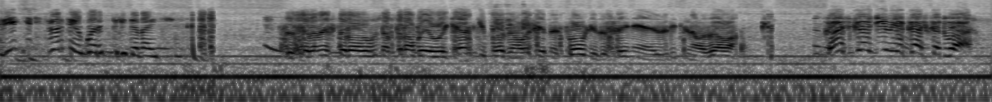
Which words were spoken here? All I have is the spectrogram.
204 город передавайте. Со стороны второго, на втором боевом участке подан ответное слово для тушения зрительного зала. Кашка-1, я Кашка-2.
